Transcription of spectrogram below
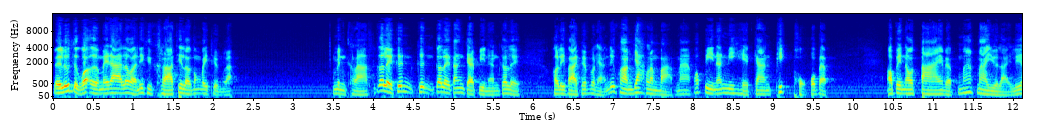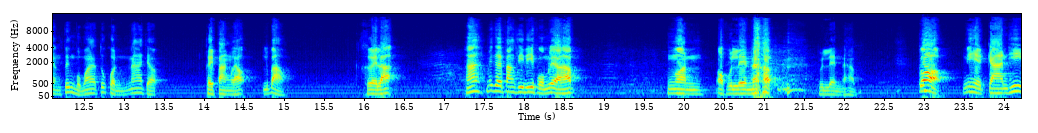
เลยรู้สึกว่าเออไม่ได้แล้วว่ะนี่คือคลาสที่เราต้องไปถึงละเป็นคลาสก็เลยขึ้นขึ้น ก็เลยตั้งใจปีนั้นก็เลยคอลี่ฟายเพชรบริหารด้วยความยากลำบากมากเพราะปีนั้นมีเหตุการณ์พลิกโผแบบ เอาเป็นเอาตายแบบมากมายอยู่หลายเรื่อง ซึ่งผมว่าทุกคนน่าจะเคยฟังแล้วหรือเปล่า เคยละฮะไม่เคยฟังซีดีผมเลยเหรอครับ งอนออกคุณเล่นนะครับ คุณเล่นนะครับ ก็นี่เหตุการณ์ที่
